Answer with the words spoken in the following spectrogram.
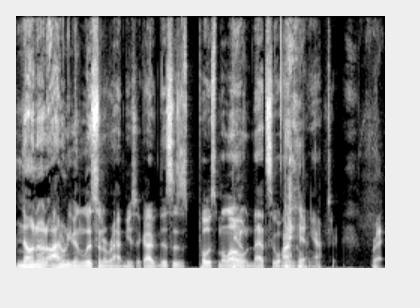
no, no, no. I don't even listen to rap music. I, this is Post Malone. That's who I'm Yeah. going after. Right.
